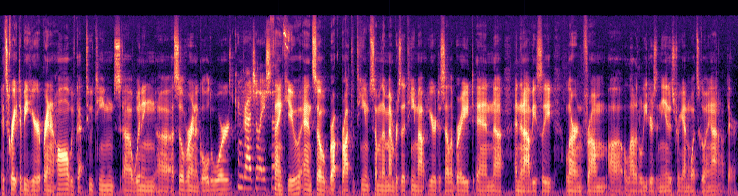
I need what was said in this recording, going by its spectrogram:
it's great to be here at Brandon Hall. We've got two teams uh, winning uh, a silver and a gold award. Congratulations! Thank you. And so brought, brought the team, some of the members of the team out here to celebrate, and uh, and then obviously learn from uh, a lot of the leaders in the industry on what's going on out there.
